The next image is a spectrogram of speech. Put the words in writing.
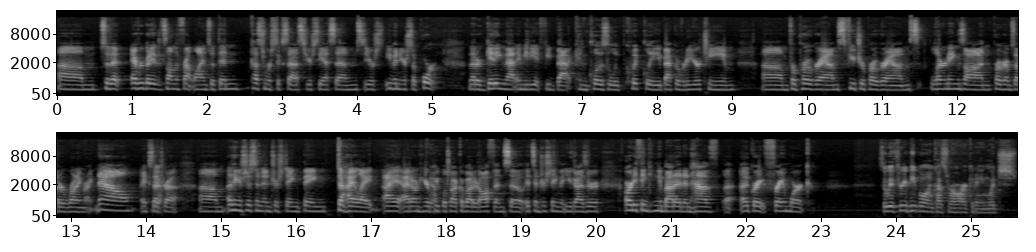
Um, so that everybody that's on the front lines within customer success, your CSMs, your even your support that are getting that immediate feedback can close the loop quickly back over to your team um, for programs, future programs, learnings on programs that are running right now, etc. Um, I think it's just an interesting thing to highlight. I, I don't hear Yeah. people talk about it often, so it's interesting that you guys are already thinking about it and have a, a great framework. so we have three people in customer marketing which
